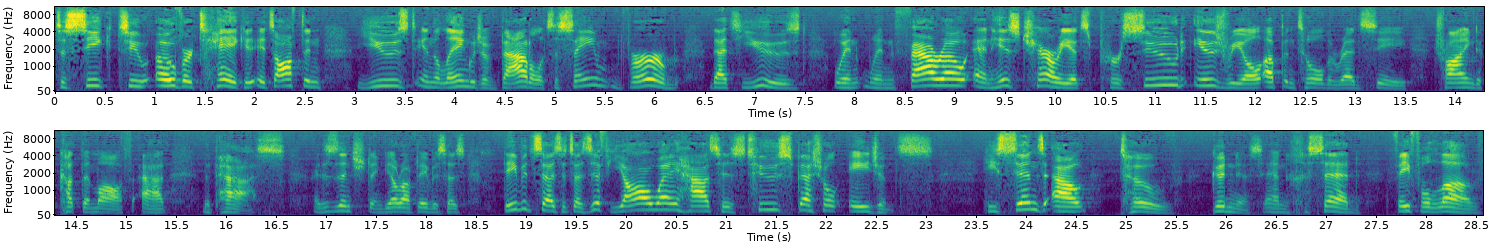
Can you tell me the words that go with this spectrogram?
to seek to overtake it's often used in the language of battle. It's the same verb that's used when, when Pharaoh and his chariots pursued Israel up until the Red Sea, trying to cut them off at the pass. Right, this is interesting. Dale Ralph Davis says, David says it's as if Yahweh has his two special agents. He sends out Tov, goodness, and Chesed, faithful love.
